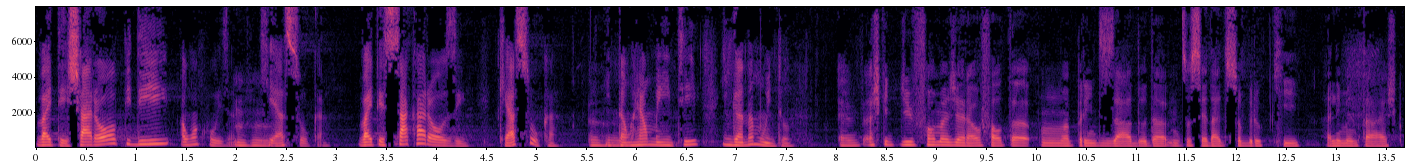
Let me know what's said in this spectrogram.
vai ter xarope de alguma coisa, que é açúcar. Vai ter sacarose, que é açúcar. Então, realmente, engana muito. É, acho que, de forma geral, falta um aprendizado da sociedade sobre o que alimentar. Acho que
